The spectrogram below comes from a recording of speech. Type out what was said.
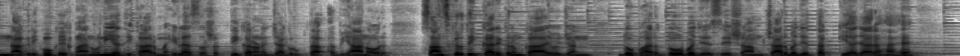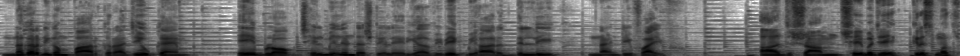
नागरिकों के कानूनी अधिकार, महिला सशक्तिकरण, जागरूकता अभियान और सांस्कृतिक कार्यक्रम का आयोजन दोपहर दो बजे से शाम चार बजे तक किया जा रहा है। नगर निगम park, Rajiv camp, A block, Jhilmil industrial area, Vivek Vihar, Delhi 95 आज शाम छह बजे क्रिसमस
